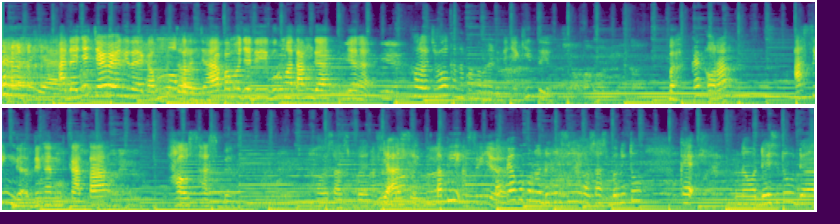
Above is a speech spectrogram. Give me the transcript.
Ya adanya cewek yang ditanya kamu mau Betul. kerja apa mau jadi ibu rumah tangga? Ya nggak? Iya. kalau cowok kenapa nggak pernah ditanya gitu ya? Bahkan orang asing nggak dengan kata house husband host husband iya asing tapi Asing ya. tapi aku pernah dengar sih host husband itu kayak nowadays itu udah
